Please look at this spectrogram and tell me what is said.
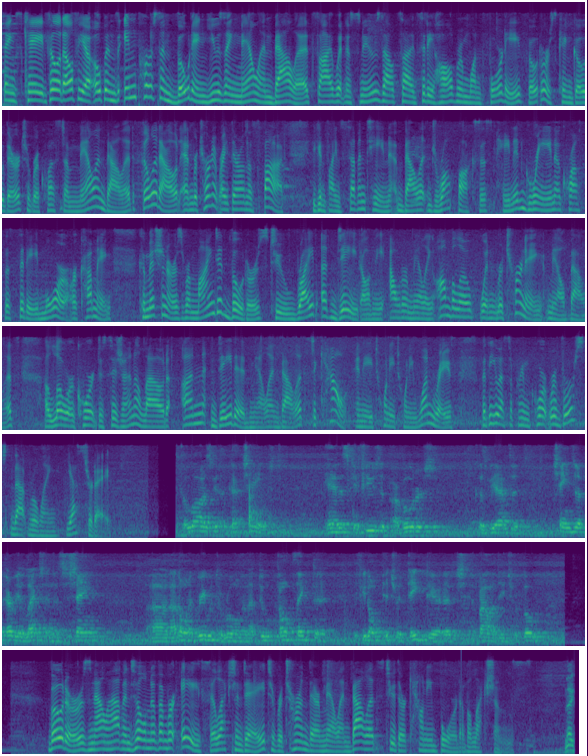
Thanks, Kate. Philadelphia opens in-person voting using mail-in ballots. Eyewitness News outside City Hall, room 140. Voters can go there to request a mail-in ballot, fill it out, and return it right there on the spot. You can find 17 ballot drop boxes painted green across the city. More are coming. Commissioners reminded voters to write a date on the outer mailing envelope when returning mail ballots. A lower court decision allowed undated mail-in ballots to count in a 2021 race, but the U.S. Supreme Court reversed that ruling yesterday. The laws got changed, and it's confusing our voters because we have to change up every election. It's a shame. Uh, I don't agree with the rule, and I do, don't think that if you don't put your date there, that it invalidates your vote. Voters now have until November 8th, Election Day, to return their mail-in ballots to their county board of elections.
